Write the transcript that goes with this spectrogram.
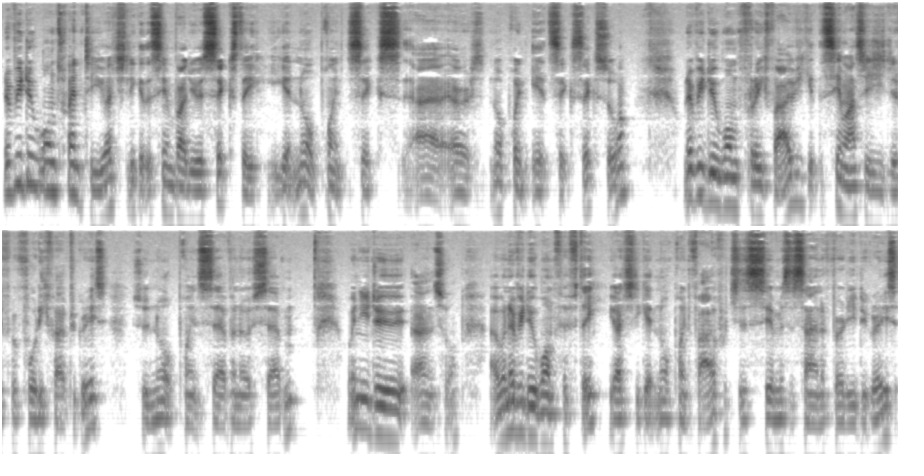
Whenever you do 120, you actually get the same value as 60, you get 0.6, uh, or 0.866, so on. Whenever you do 135, you get the same answer as you did for 45 degrees, so 0.707. When you do, and so on, uh, whenever you do 150, you actually get 0.5, which is the same as the sine of 30 degrees,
